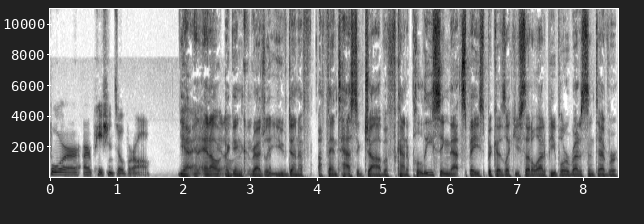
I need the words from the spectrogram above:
for our patients overall. Yeah, and, and I'll again congratulate you. You've done a, a, fantastic job of kind of policing that space because, like you said, a lot of people are reticent to ever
